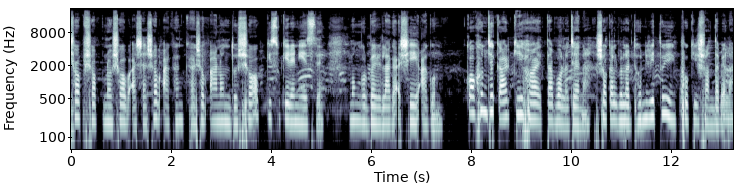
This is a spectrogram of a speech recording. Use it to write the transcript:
সব স্বপ্ন, সব আশা, সব আকাঙ্ক্ষা, সব আনন্দ, সব কিছু কেড়ে নিয়েছে মঙ্গলবারে লাগা সেই আগুন। কখন যে কার কি হয় তা বলা যায় না। সকালবেলার ধনী ঋতুই ফকির সন্ধ্যাবেলা।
